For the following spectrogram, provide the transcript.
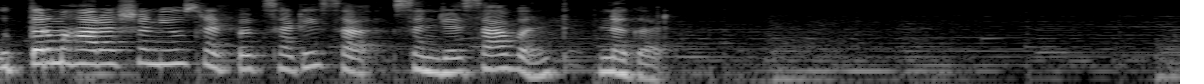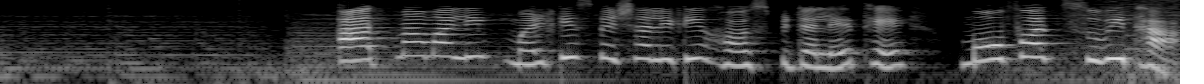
उत्तर महाराष्ट्र न्यूज नेटवर्कसाठी सा- संजय सावंत नगर. आत्मा मालिक मल्टी स्पेशालिटी हॉस्पिटल येथे मोफत सुविधा.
